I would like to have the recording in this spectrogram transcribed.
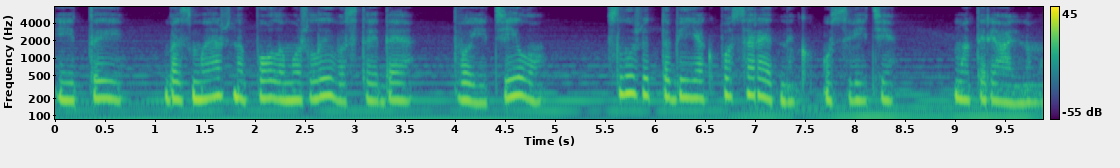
і ти безмежне поле можливостей, де твоє тіло служить тобі як посередник у світі матеріальному.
